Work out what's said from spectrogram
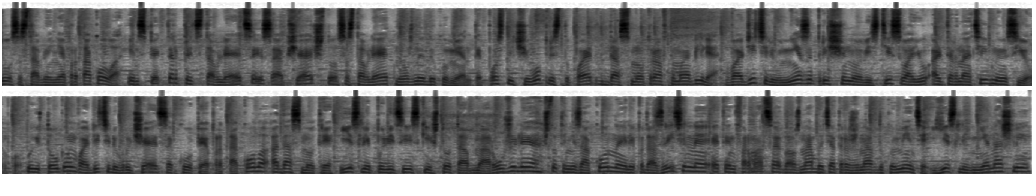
до составления протокола. Инспектор представляется и сообщает, что составляет нужные документы, после чего приступает к досмотру автомобиля. Водителю не запрещено вести свою альтернативную съемку. По итогам водителю вручается копия протокола о досмотре. Если полицейские что-то обнаружили, что-то незаконное или подозрительное, эта информация должна быть отражена в документе. Если не нашли,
